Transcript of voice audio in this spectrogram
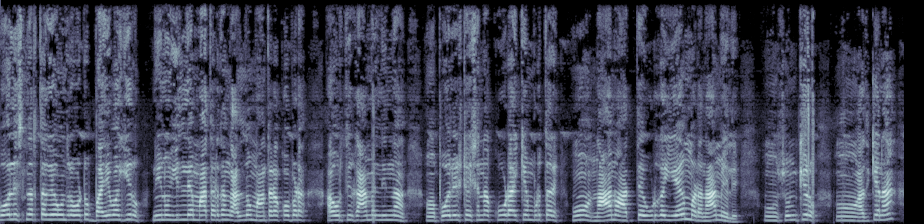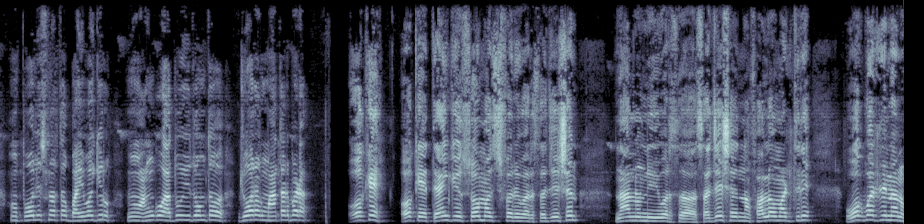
ಪೊಲೀಸ್ನರ್ ತಗೇ ಅಂದ್ರೆ ಒಟ್ಟು ಭಯವಾಗಿರು. ನೀನು ಇಲ್ಲೇ ಮಾತಾಡ್ದಂಗೆ ಅಲ್ಲೂ ಮಾತಾಡಕ್ಕೆ ಹೋಗ್ಬೇಡ. ಅವ್ರು ತಿರ್ಗಿ ಆಮೇಲೆ ನಿನ್ನ ಪೊಲೀಸ್ ಸ್ಟೇಷನ್ನಾಗ ಕೂಡ ಹಾಕ್ಕೊಂಬಿಡ್ತಾರೆ ಹ್ಞೂ, ನಾನು ಅತ್ತೆ ಹುಡುಗ ಏನು ಮಾಡೋಣ ಆಮೇಲೆ? ಹ್ಞೂ, ಸುಮ್ಕಿರು. ಹ್ಞೂ ಅದಕ್ಕೇನ ಪೊಲೀಸ್ನವ್ರ ತಗ ಭಯವಾಗಿರು. ಹಂಗು ಅದು ಇದು ಅಂತ ಜೋರಾಗಿ ಮಾತಾಡಬೇಡ. Okay okay, thank you so much for your suggestion. ನಾನು ಯುವರ್ ಸಜೆಷನ್ನ ಫಾಲೋ ಮಾಡ್ತೀನಿ. ಹೋಗ್ಬರ್ತೀನಿ ನಾನು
